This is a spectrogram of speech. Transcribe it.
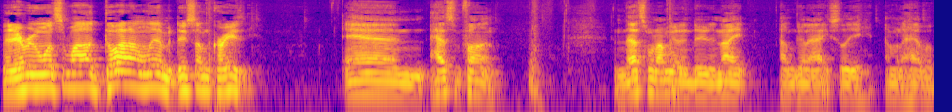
but every once in a while, go out on a limb and do something crazy and have some fun. And that's what I'm going to do tonight. I'm going to actually, I'm going to have a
